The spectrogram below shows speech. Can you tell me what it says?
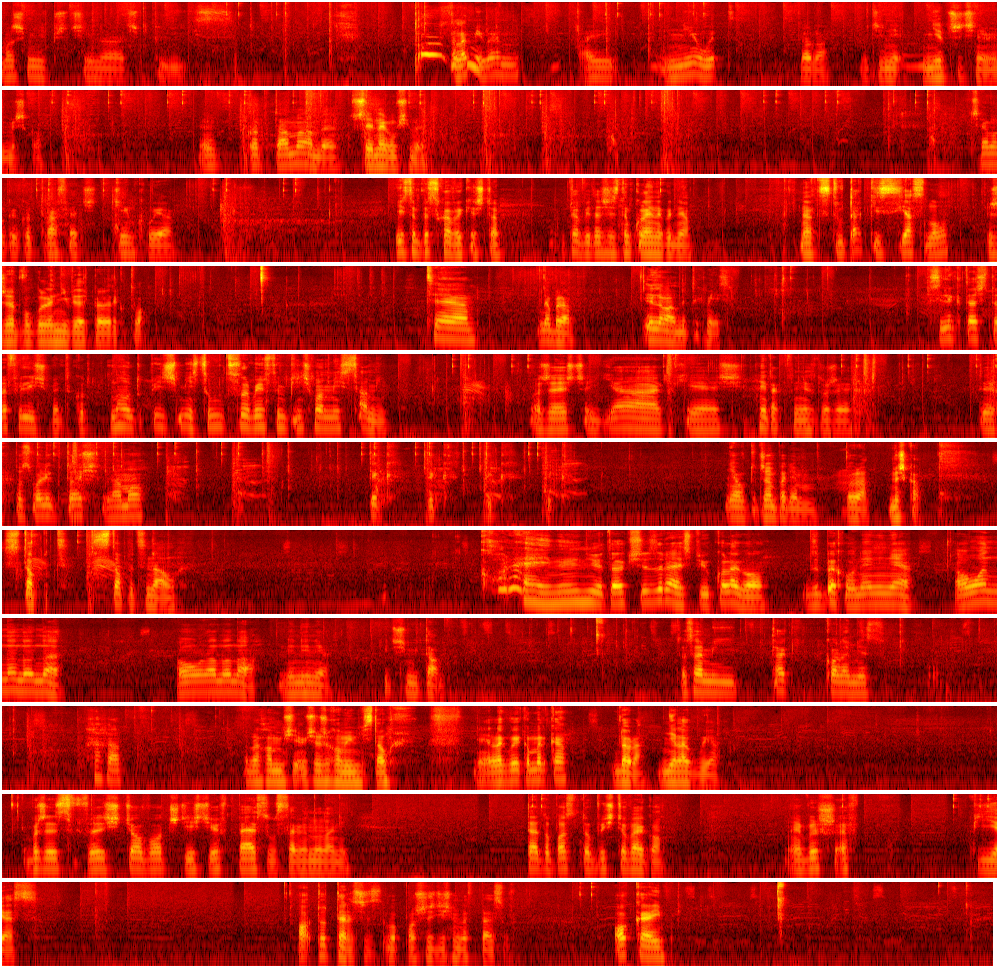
Możesz mi przycinać, please. Zlamiłem. I knew it. Dobra, znaczy nie, nie przycinaj mi myszko. E, Kota mamy. Jeszcze jednego musimy. Czy ja mogę go trafiać? Dziękuję. Jestem bez słuchawek jeszcze. To widać, że jestem kolejnego dnia. Nawet tu tak jest jasno, że w ogóle nie widać prawie tego tła. Te... Dobra. Ile mamy tych miejsc? Select też trafiliśmy, tylko mamy tu 5 miejsc. Co zrobimy z tymi 5 miejscami? Może jeszcze jakieś... I tak to nie zdążę. Ty, pozwolił ktoś, Lamo? Tyk, tyk, tyk, tyk. Nie, autojumpa nie mam. Dobra, myszka. Stop it. Stop it now. Kolejny, nie, tak się zrespił, kolego. Zbychu, nie, nie, nie. O, no, no, no. O, no, no, no. Nie, nie, nie. Idź mi tam. Czasami tak kolem jest. Haha. Dobra, homie się, myślę, że homie mi stał. Nie, laguje kamerka? Dobra, nie laguje. Chyba, że jest wyjściowo 30 fps ustawiono na niej. Te do pasu do wyjściowego. Najwyższy FPS. O, to teraz jest po 60 fps. Okay.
